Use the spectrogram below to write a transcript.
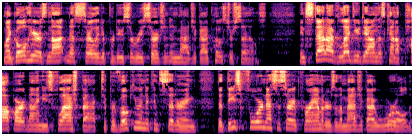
my goal here is not necessarily to produce a resurgence in Magic Eye poster sales. Instead, I've led you down this kind of pop art 90s flashback to provoke you into considering that these four necessary parameters of the Magic Eye world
